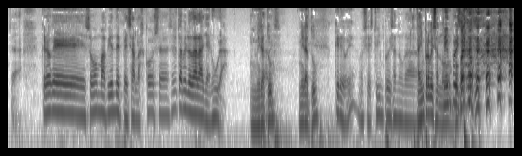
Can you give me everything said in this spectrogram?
O sea, creo que somos más bien de pensar las cosas. Eso también lo da la llanura. Mira tú, ¿Sabes? mira tú. Creo, ¿eh? No sé, estoy improvisando una... Estás improvisando Estoy un poco.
